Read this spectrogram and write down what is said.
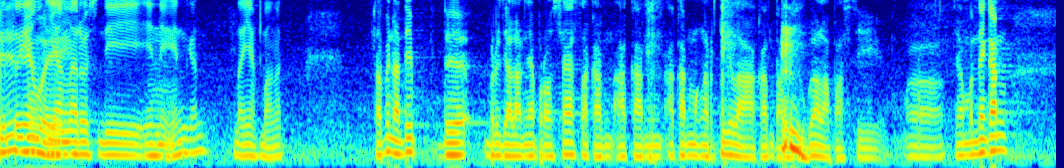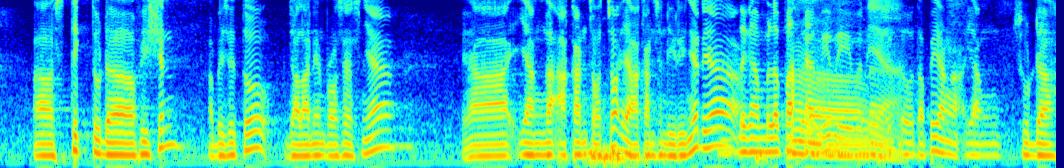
easy yang way. yang harus diiniin kan banyak banget Tapi nanti di berjalannya proses akan akan akan mengerti lah, akan tahu juga lah pasti. Eh, yang penting kan eh, stick to the vision, habis itu jalanin prosesnya. Ya yang nggak akan cocok ya akan sendirinya dia Dengan melepaskan diri benar. Iya. gitu. Tapi yang yang sudah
